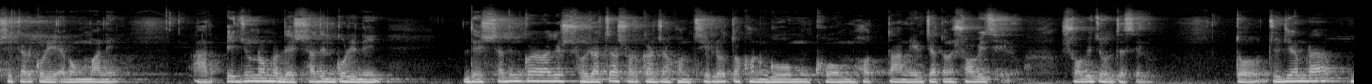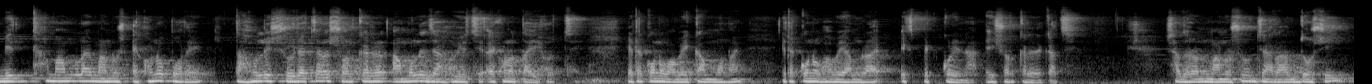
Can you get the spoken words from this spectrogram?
স্বীকার করি এবং মানি। আর এই জন্য আমরা দেশ স্বাধীন করিনি। দেশ স্বাধীন করার আগে স্বৈরাচার সরকার যখন ছিল, তখন গুম খুম হত্যা, নির্যাতন সবই ছিল, সবই চলতেছিল। তো যদি আমরা মিথ্যা মামলায় মানুষ এখনও পড়ে, তাহলে স্বৈরাচার সরকারের আমলে যা হয়েছে এখনও তাই হচ্ছে। এটা কোনোভাবেই কাম্য নয়। এটা কোনোভাবে আমরা এক্সপেক্ট করি না এই সরকারের কাছে। সাধারণ মানুষও যারা দোষী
